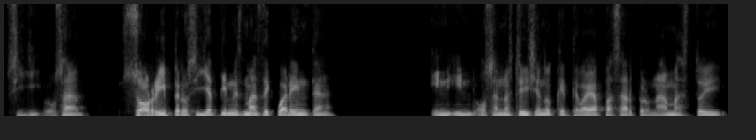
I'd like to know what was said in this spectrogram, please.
si, o sea, sorry, pero si ya tienes más de 40, y, o sea, no estoy diciendo que te vaya a pasar, pero nada más estoy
